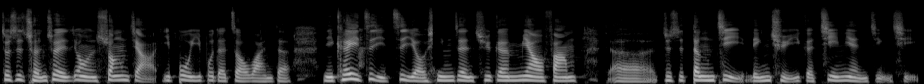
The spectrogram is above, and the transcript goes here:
就是纯粹用双脚一步一步的走完的。你可以自己自由心证去跟庙方呃，就是登记领取一个纪念锦旗。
